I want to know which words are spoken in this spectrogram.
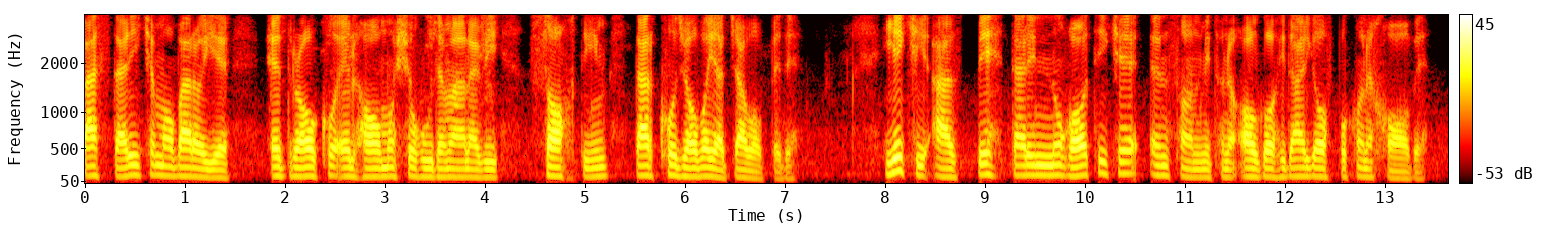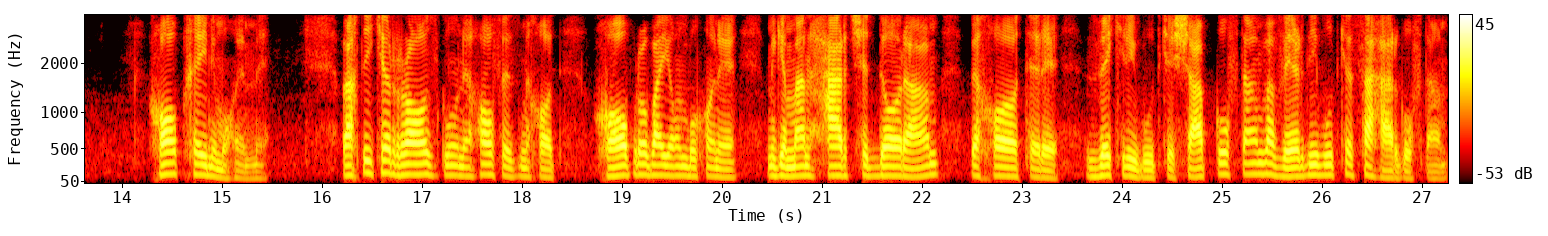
بستری که ما برای ادراک و الهام و شهود معنوی ساختیم در کجا باید جواب بده. یکی از بهترین نقاطی که انسان می‌تونه آگاهی دریافت بکنه خوابه. خواب خیلی مهمه. وقتی که رازگونه حافظ می‌خواد خواب رو بیان بکنه میگه من هرچه دارم به خاطر ذکری بود که شب گفتم و وردی بود که سحر گفتم.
